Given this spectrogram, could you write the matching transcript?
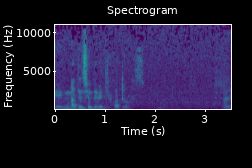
en una atención de 24 horas. ¿Vale?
